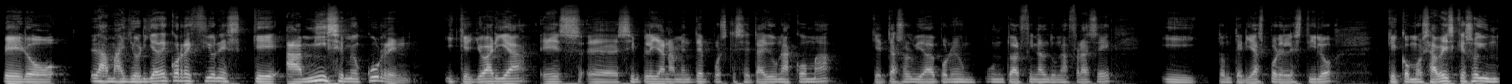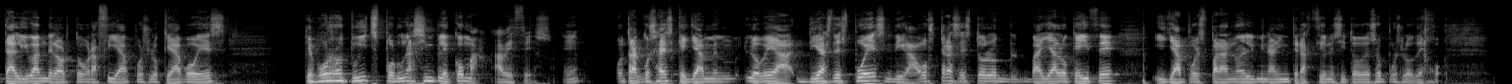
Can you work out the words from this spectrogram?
Pero la mayoría de correcciones que a mí se me ocurren y que yo haría es eh, simple y llanamente pues que se te ha ido una coma, que te has olvidado de poner un punto al final de una frase y tonterías por el estilo, que como sabéis que soy un talibán de la ortografía, pues lo que hago es que borro tweets por una simple coma a veces. ¿eh? Otra cosa es que ya lo vea días después y diga, ostras, esto vaya lo que hice y ya pues para no eliminar interacciones y todo eso, pues lo dejo.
